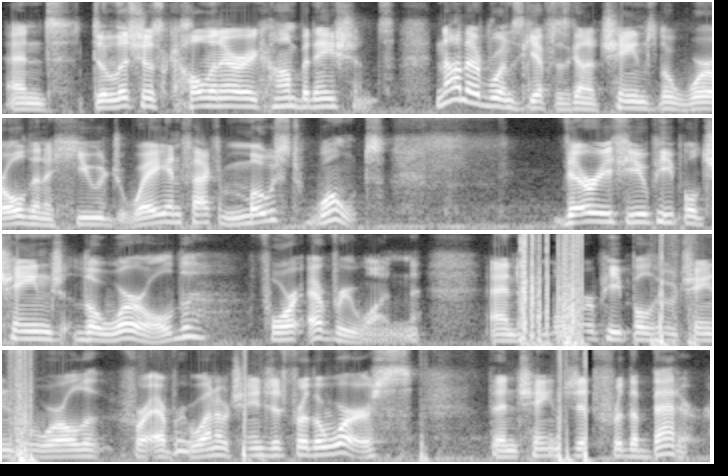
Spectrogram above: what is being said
and delicious culinary combinations. Not everyone's gift is going to change the world in a huge way. In fact, most won't. Very few people change the world for everyone. And more people who change the world for everyone have changed it for the worse than changed it for the better.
